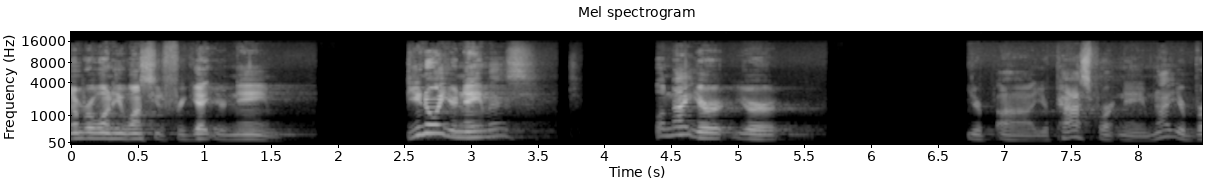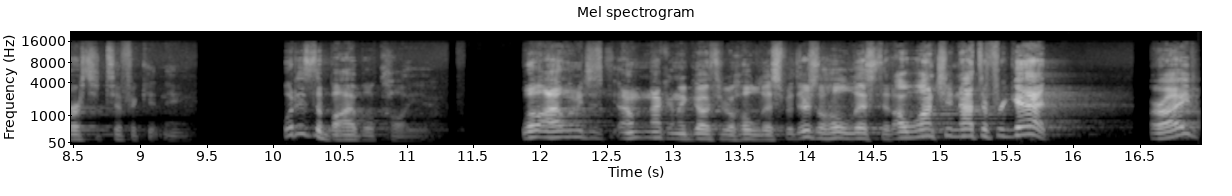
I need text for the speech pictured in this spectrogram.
Number one, he wants you to forget your name. Do you know what your name is? Well, not your, your, your, uh, your passport name, not your birth certificate name. What does the Bible call you? Well, I, let me just, I'm not going to go through a whole list, but there's a whole list that I want you not to forget. All right?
